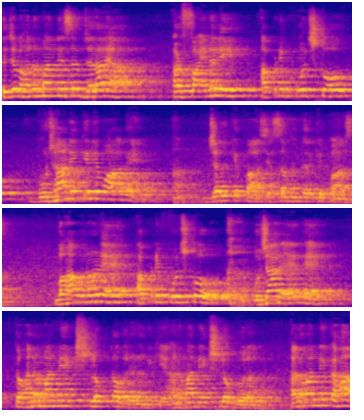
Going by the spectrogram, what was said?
तो जब हनुमान ने सब जलाया और फाइनली अपने पूछ को बुझाने के लिए वो आ गए हाँ, जल के पास या समंदर के पास। वहाँ उन्होंने अपने पूछ को बुझा रहे थे। तो हनुमान ने एक श्लोक का वर्णन किया। हनुमान ने एक श्लोक बोला। हनुमान ने कहा,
